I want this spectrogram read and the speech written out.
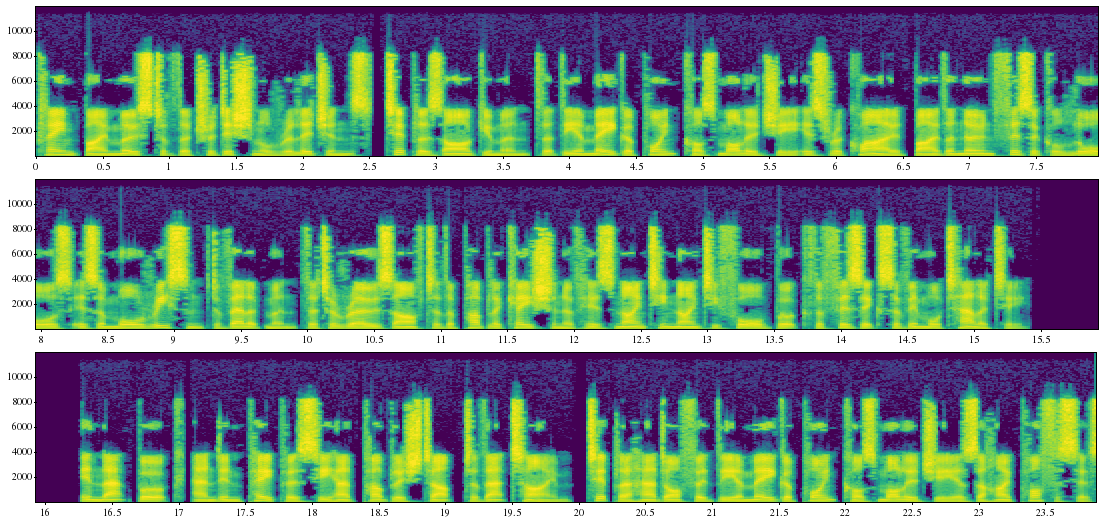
claimed by most of the traditional religions. Tipler's argument that the omega point cosmology is required by the known physical laws is a more recent development that arose after the publication of his 1994 book The Physics of Immortality. In that book and in papers he had published up to that time, Tipler had offered the omega point cosmology as a hypothesis,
